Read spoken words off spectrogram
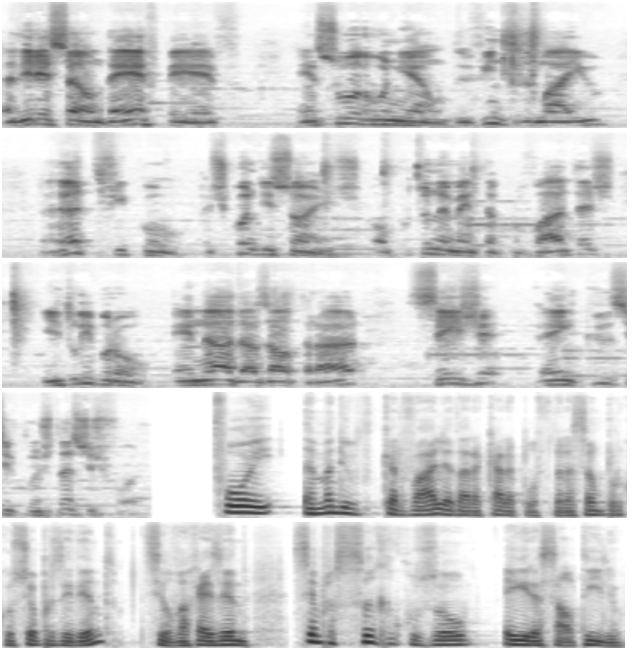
A direção da FPF, em sua reunião de 20 de maio, ratificou as condições oportunamente aprovadas e deliberou em nada as alterar, seja em que circunstâncias for. Foi Amândio de Carvalho a dar a cara pela Federação porque o seu presidente, Silva Rezende, sempre se recusou a ir a Saltilho,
